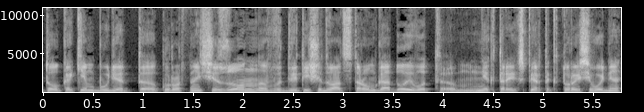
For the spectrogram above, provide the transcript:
то, каким будет э, курортный сезон в 2022 году. И вот э, некоторые эксперты, которые сегодня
